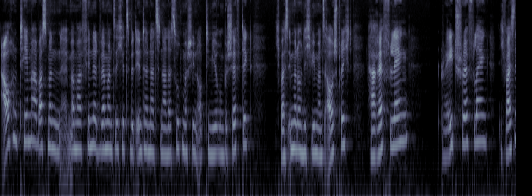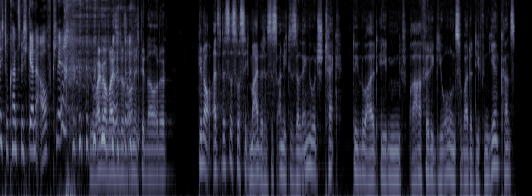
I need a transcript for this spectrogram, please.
Auch ein Thema, was man immer mal findet, wenn man sich jetzt mit internationaler Suchmaschinenoptimierung beschäftigt, ich weiß immer noch nicht, wie man es ausspricht, Hareflang, Rage ich weiß nicht, du kannst mich gerne aufklären. Du, manchmal weiß ich das auch nicht genau, oder? Genau, also das ist, was ich meine. Das ist eigentlich dieser Language Tag, den du halt eben Sprache, Region und so weiter definieren kannst.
